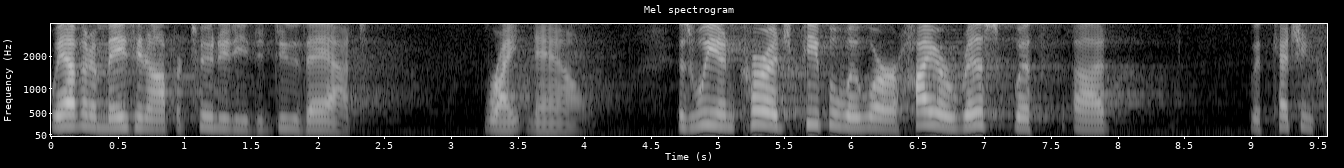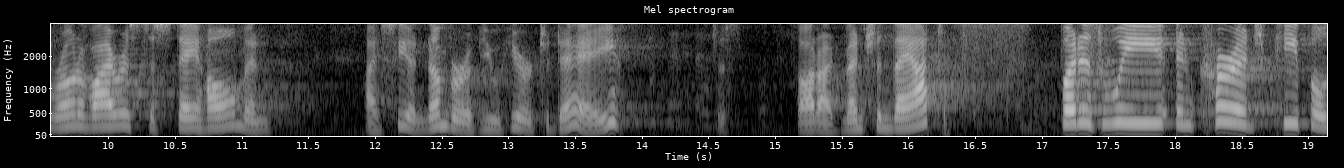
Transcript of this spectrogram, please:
We have an amazing opportunity to do that right now. As we encourage people who are higher risk with, uh, with catching coronavirus to stay home, and I see a number of you here today, just thought I'd mention that. But as we encourage people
